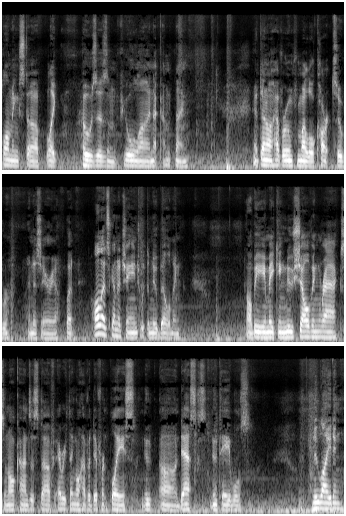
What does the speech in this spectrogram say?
plumbing stuff, like hoses and fuel line, that kind of thing. And then I'll have room for my little carts over in this area. But all that's going to change with the new building. I'll be making new shelving racks and all kinds of stuff. Everything will have a different place. New uh, desks, new tables, new lighting.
